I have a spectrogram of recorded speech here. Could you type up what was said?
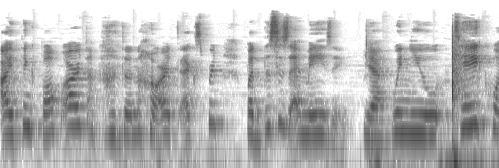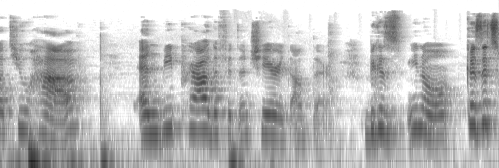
I think pop art. I'm not an art expert, but this is amazing. yeah. when you take what you have and be proud of it and share it out there because you know Because it's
